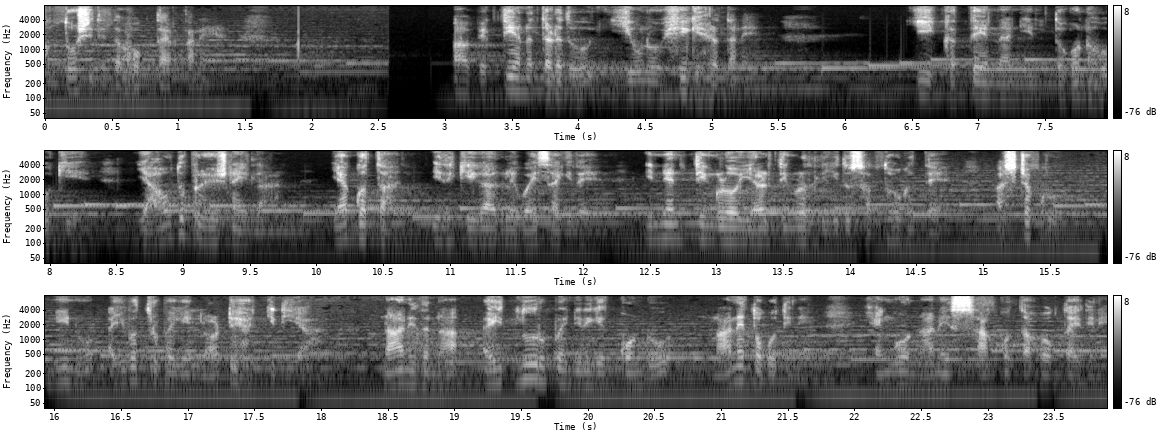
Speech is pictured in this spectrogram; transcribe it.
ಸಂತೋಷದಿಂದ ಹೋಗ್ತಾ ಇರ್ತಾನೆ. ಆ ವ್ಯಕ್ತಿಯನ್ನು ತಡೆದು ಇವನು ಹೀಗೆ ಹೇಳ್ತಾನೆ, ಈ ಕತ್ತೆಯನ್ನು ನೀನು ತಗೊಂಡು ಹೋಗಿ ಯಾವುದು ಪ್ರಯೋಜನ ಇಲ್ಲ. ಯಾಕೆ ಗೊತ್ತಾ? ಇದಕ್ಕೆ ಈಗಾಗಲೇ ವಯಸ್ಸಾಗಿದೆ. ಇನ್ನೇನು ತಿಂಗಳು, ಎರಡು ತಿಂಗಳಲ್ಲಿ ಇದು ಸತ್ತು ಹೋಗುತ್ತೆ ಅಷ್ಟಕ್ಕೂ ನೀನು ಐವತ್ತು ರೂಪಾಯಿಗೆ ಲಾಟ್ರಿ ಹಾಕಿದೀಯಾ ನಾನಿದನ್ನು ಐದುನೂರು ರೂಪಾಯಿ ನಿನಗೆ ಕೊಂಡು ನಾನೇ ತಗೋತೀನಿ. ಹೆಂಗೋ ನಾನೇ ಸಾಕೋತಾ ಹೋಗ್ತಾ ಇದ್ದೀನಿ.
